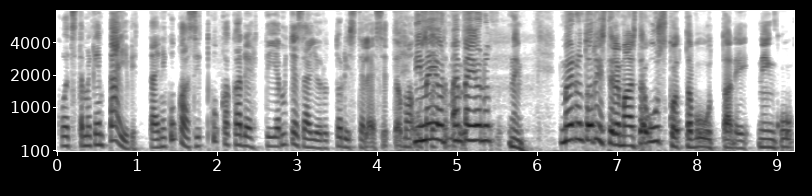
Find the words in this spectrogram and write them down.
koet sitä melkein päivittäin, niin kuka, sit, kuka kadehtii ja miten sä joudut todistelemaan sitten omaa niin mä joudun, mä, mä, joudun, niin. mä joudun todistelemaan sitä uskottavuutta, niin, niin kuin,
